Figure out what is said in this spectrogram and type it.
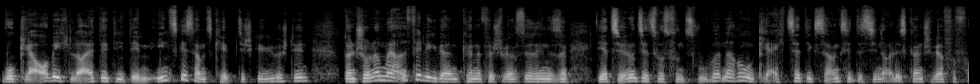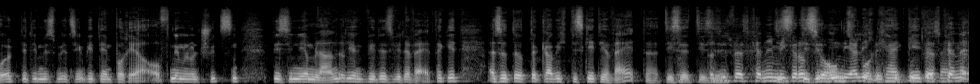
wo, glaube ich, Leute, die dem insgesamt skeptisch gegenüberstehen, dann schon einmal anfällig werden können, Verschwörungstheorien, die sagen, die erzählen uns jetzt was von Zuwanderung und gleichzeitig sagen sie, das sind alles ganz schwer Verfolgte, die müssen wir jetzt irgendwie temporär aufnehmen und schützen, bis in ihrem Land irgendwie das wieder weitergeht. Also da, da glaube ich, das geht ja weiter. Diese, diese, Das ist, weil es keine Migrationspolitik geht gibt, weil es keine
